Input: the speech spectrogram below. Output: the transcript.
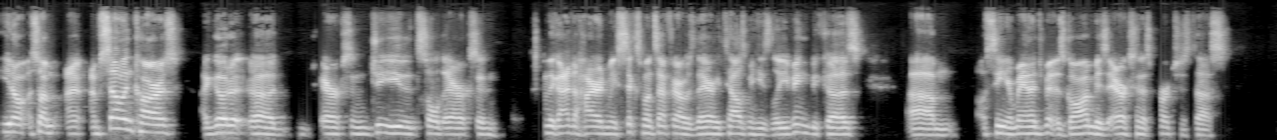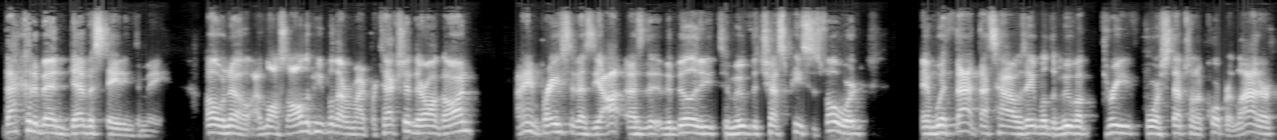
you know, so I'm I'm selling cars. I go to uh, Ericsson, GE that sold Ericsson. The guy that hired me six months after I was there, he tells me he's leaving because um, senior management is gone because Ericsson has purchased us. That could have been devastating to me. Oh no, I've lost all the people that were my protection. They're all gone. I embraced it as the as the, the ability to move the chess pieces forward, and with that, that's how I was able to move up three, four steps on a corporate ladder,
